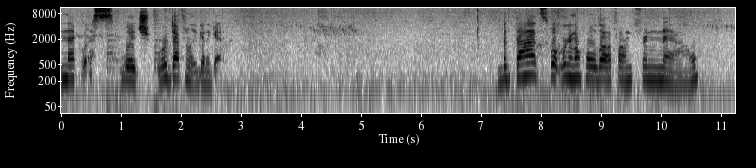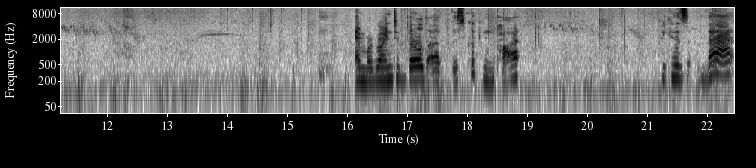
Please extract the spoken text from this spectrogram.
necklace, which we're definitely gonna get. But that's what we're gonna hold off on for now. And we're going to build up this cooking pot because that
